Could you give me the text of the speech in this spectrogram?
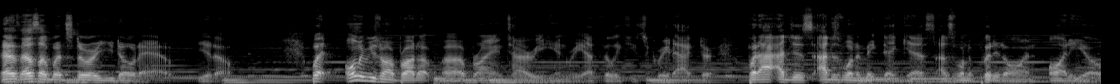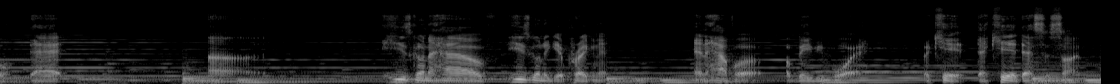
that's, that's how much story you don't have, you know. But only reason I brought up uh, Brian Tyree Henry, I feel like he's a great actor. But I, I just I just want to make that guess. I just want to put it on audio that uh, he's gonna have he's gonna get pregnant and have a, a baby boy, a kid. That kid, that's his son.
